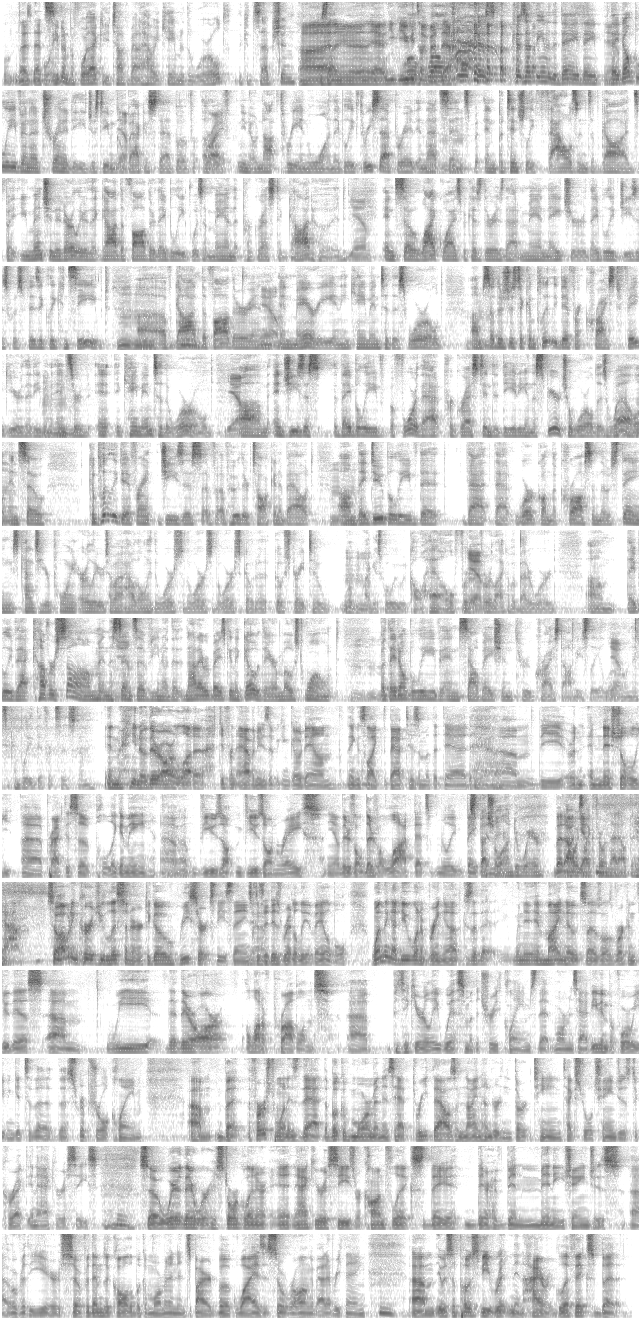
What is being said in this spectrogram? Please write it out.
that, that's Well, even before that, could you talk about how he came into the world, the conception? uh, 'Cause that- yeah, you, you well, can talk about well, that. because at the end of the day, they they don't believe in a trinity. Just to even go Yeah. back a step of, of Right. you know not three in one. They believe three separate in that Mm-hmm. sense, but and potentially thousands of gods. But you mentioned it earlier that God the Father they believed was a man that progressed to godhood. Yeah. And so likewise, because there is that man nature, they believe Jesus was physically conceived uh, of God the Father and, Mm-hmm. Yeah. and Mary, and he came into this world. Um, so there's just a completely different Christ figure that even entered, it, it came into the world. Yeah. Um, and Jesus, they believe before that, progressed into deity in the spiritual world as well. And so, completely different Jesus of, of who they're talking about. Um, they do believe that that that work on the cross and those things, kind of to your point earlier, talking about how only the worst of the worst of the worst go to go straight to, what- I guess, what we would call hell, for Yeah. for lack of a better word. Um, they believe that covers some in the sense of you know that not everybody's going to go there, most won't, but they don't believe in salvation through Christ, obviously alone. Yeah. It's a completely different system. And you know there are a lot of different avenues that we can go down. Things like the baptism of the dead, Yeah. um, the initial uh, practice of polygamy, um, views on views on race. You know, there's a there's a lot that's really baked Special in there. underwear. But I uh, always yeah. like throwing that out there. Yeah. So I would encourage you, listener, to go research these things because Yeah. it is readily available. One thing I do want to bring up because when in my notes as I was working through this, um, we that there are a lot of problems, uh, particularly with some of the truth claims that Mormons have, even before we even get to the the scriptural claim. Um, but the first one is that the Book of Mormon has had 3,913 textual changes to correct inaccuracies. So where there were historical ina- inaccuracies or conflicts, they there have been many changes uh, over the years. So for them to call the Book of Mormon an inspired book, why is it so wrong about everything? Um, it was supposed to be written in hieroglyphics, but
